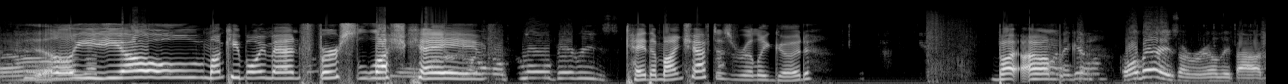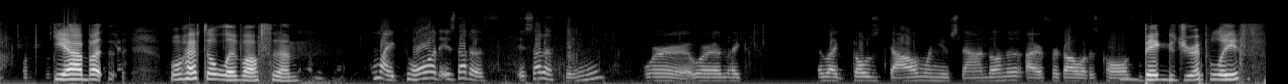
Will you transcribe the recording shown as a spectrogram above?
Oh, Yeah. yo, Monkey Boy Man, first lush cave. Oh. Okay, the mine shaft is really good. But Um, get blueberries are really bad. yeah, but we'll have to live off them. Oh my god, is that a is that a thing? Where where like it like goes down when you stand on it? I forgot what it's called. Big dripleaf.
